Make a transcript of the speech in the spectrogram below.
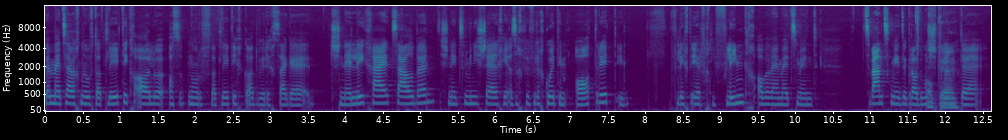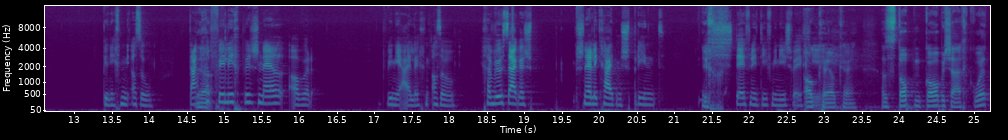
wenn man jetzt einfach nur auf die Athletik anschaut, also nur auf die Athletik geht, würde ich sagen, die Schnelligkeit selber ist nicht so meine Stärke. Also ich bin vielleicht gut im Antritt, vielleicht eher ein bisschen flink, aber wenn wir jetzt müssen 20 Meter gerade Okay. aussprinten, bin ich nicht, also denke Ja. ich vielleicht, ich bin schnell, aber bin ich eigentlich, also ich würde sagen, Sch- Schnelligkeit im Sprint Ich, ist definitiv meine Schwäche. okay, okay. Also Stop and Go bist eigentlich gut.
